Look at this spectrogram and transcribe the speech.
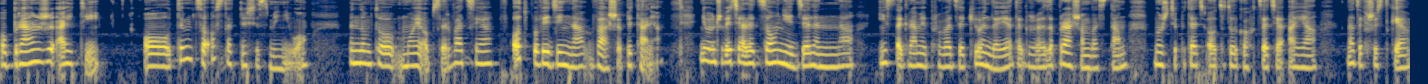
o branży IT, o tym, co ostatnio się zmieniło. Będą to moje obserwacje w odpowiedzi na Wasze pytania. Nie wiem, czy wiecie, ale co niedzielę na Instagramie prowadzę QA, także zapraszam Was tam. Możecie pytać o co tylko chcecie, a ja na te wszystkie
